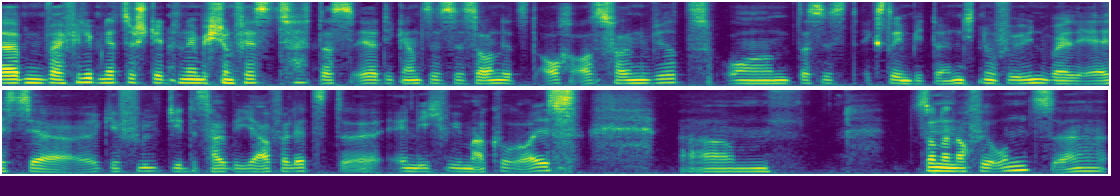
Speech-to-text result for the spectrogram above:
Ähm, bei Philipp Netze steht nämlich schon fest, dass er die ganze Saison jetzt auch ausfallen wird und das ist extrem bitter. Nicht nur für ihn, weil er ist ja gefühlt jedes halbe Jahr verletzt, äh, ähnlich wie Marco Reus, ähm, sondern auch für uns, äh,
